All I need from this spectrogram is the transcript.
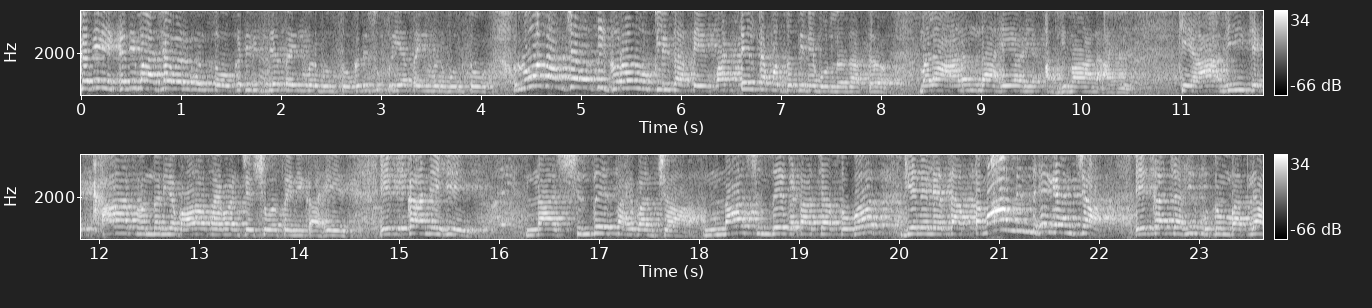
कधी कधी माझ्यावर बोलतो कधी विद्याताईंवर बोलतो कधी सुप्रियाताईंवर बोलतो. रोज आमच्यावर गरळ जाते वाटेल त्या पद्धतीने बोललं जातं. मला आनंद आहे आणि अभिमान आहे की आम्ही जे खास वंदनीय बाळासाहेबांचे शिवसैनिक आहेत एकानेही ना शिंदे साहेबांच्या ना शिंदे गटाच्या सोबत गेलेल्या त्या तमाम मिंधेग्यांच्या एकाच्याही कुटुंबातल्या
